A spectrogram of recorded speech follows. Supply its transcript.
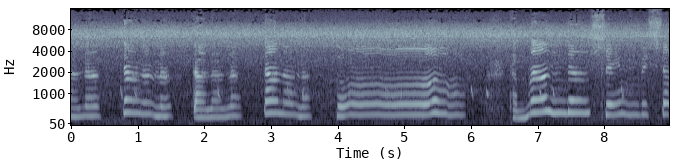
哒啦啦，哒啦啦啦啦啦，哦，他们的心悲伤，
